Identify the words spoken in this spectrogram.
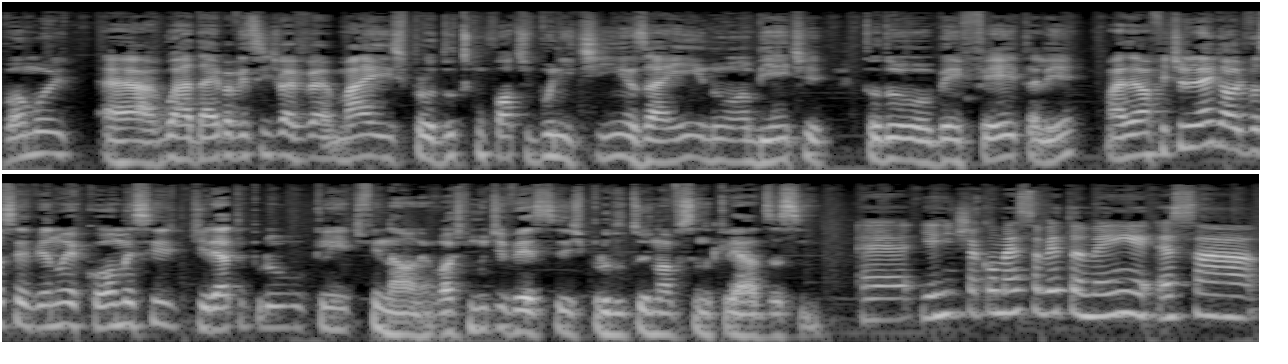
Vamos é, aguardar aí pra ver se a gente vai ver mais produtos com fotos bonitinhas aí, no ambiente tudo bem feito ali. Mas é uma feature legal de você ver no e-commerce direto pro cliente final, né? Eu gosto muito de ver esses produtos novos sendo criados assim. É, e a gente já começa a ver também essa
